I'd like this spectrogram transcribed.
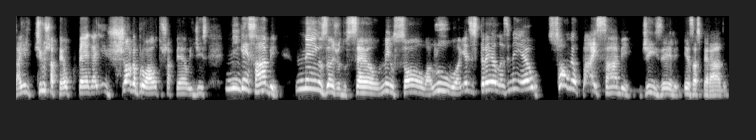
Daí ele tira o chapéu, pega e joga para o alto o chapéu e diz: Ninguém sabe, nem os anjos do céu, nem o sol, a lua e as estrelas, e nem eu. Só o meu pai sabe, diz ele, exasperado.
